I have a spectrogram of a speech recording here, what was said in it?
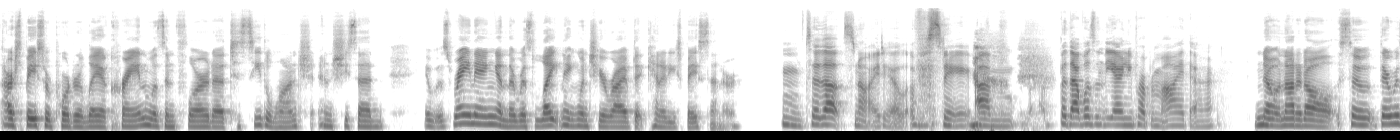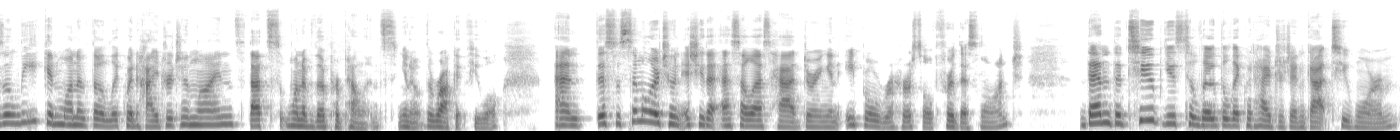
Our space reporter, Leah Crane, was in Florida to see the launch, and she said it was raining and there was lightning when she arrived at Kennedy Space Center. Mm, so that's not ideal, obviously. Um, but that wasn't the only problem either. No, not at all. So there was a leak in one of the liquid hydrogen lines. That's one of the propellants, you know, the rocket fuel. And this was similar to an issue that SLS had during an April rehearsal for this launch. Then the tube used to load the liquid hydrogen got too warm.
